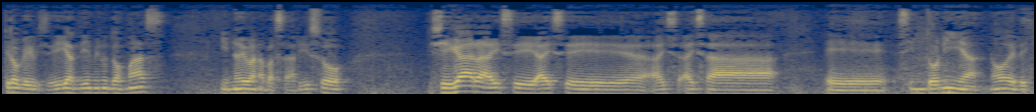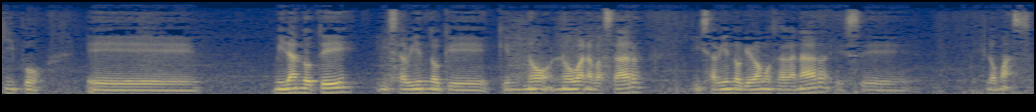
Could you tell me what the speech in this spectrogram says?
Creo que seguían 10 minutos más y no iban a pasar. Y eso, llegar a ese, a ese, a esa, eh, sintonía ¿no? del equipo, eh, mirándote y sabiendo que, que, no, no van a pasar y sabiendo que vamos a ganar, es, eh, lo más.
